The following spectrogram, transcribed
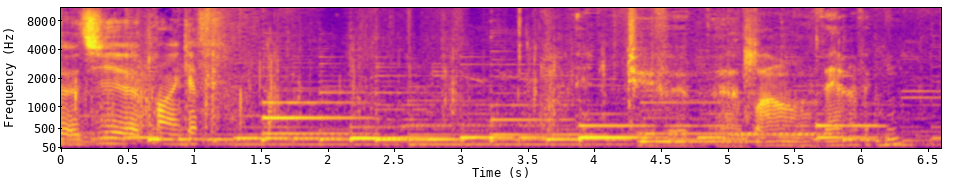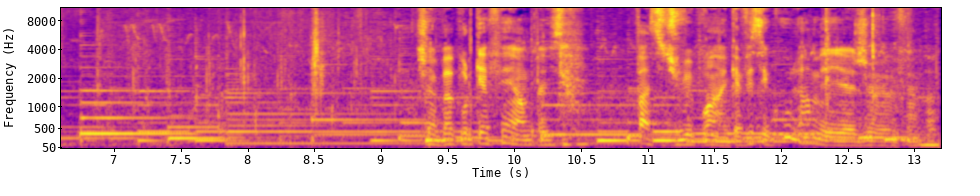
te dit euh, prends un café Tu veux euh, boire un verre avec nous? Je viens pas pour le café, hein, par exemple. Enfin, si tu veux prendre un café, c'est cool, hein, mais je viens pas pour...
